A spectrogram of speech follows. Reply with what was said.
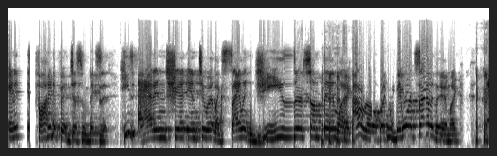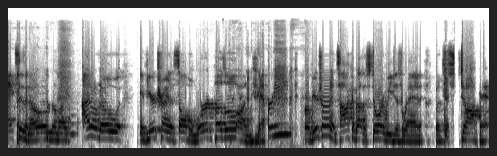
And it's fine if it just mixes it. He's adding shit into it, like silent G's or something. like I don't know, but they weren't silent to him, like X's and O's. I'm like, I don't know if you're trying to solve a word puzzle on Jeopardy, or if you're trying to talk about the story we just read. But stop it.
